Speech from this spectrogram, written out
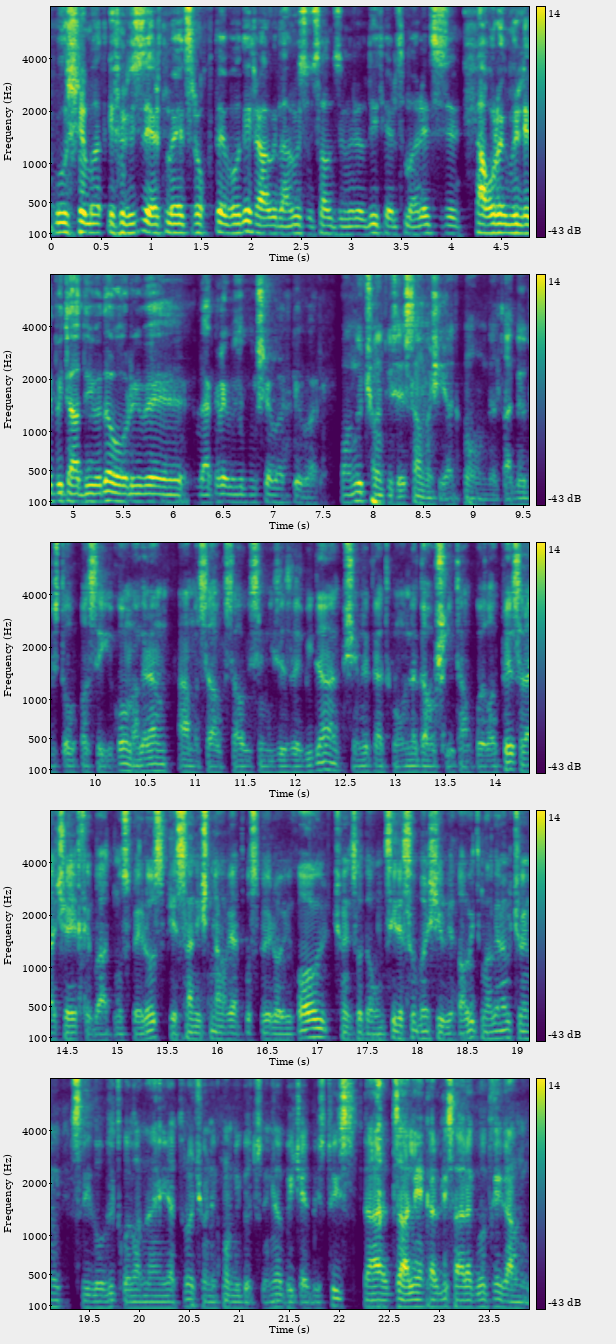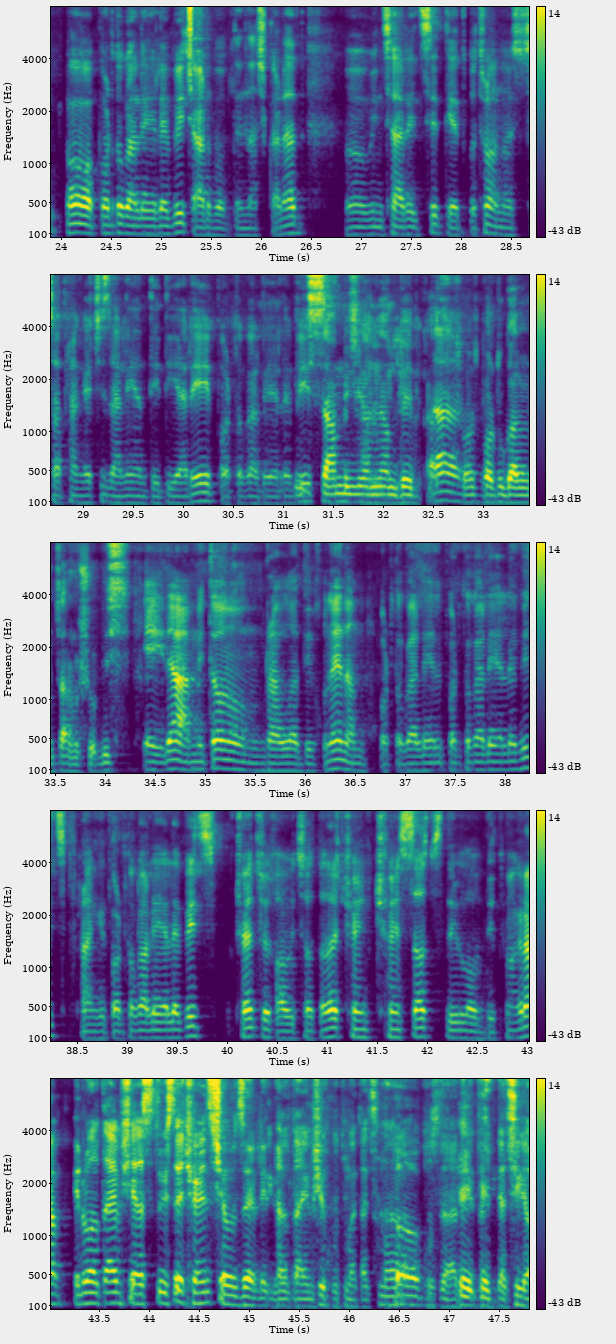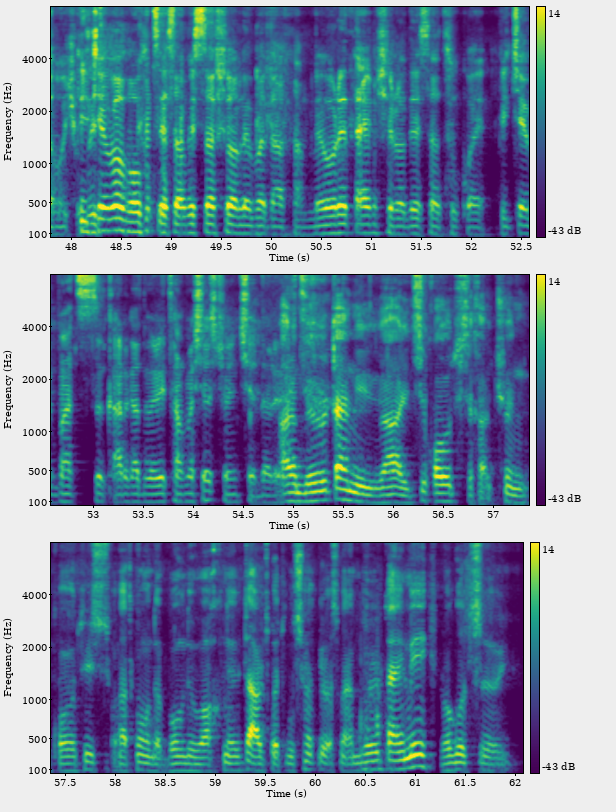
გულშემატკივრის ერთმანეთს რო ხდებოდი, რა ვიცი, ამის უცალძიმერებდით ერთმანეთს დაღურებულები დადიოდა ორივე ნაკრების გულშემატკივარი. ანუ ჩვენთვის ეს თამაში რა თქმა უნდა წაგების ტოლფასი იყო, მაგრამ ამას აქვს თავისი მიზეზები და შემდეგ რა თქმა უნდა გავშლით ამ ყველაფერს, რაც შეეხება ატმოსფეროს, შესანიშნავი ატმოსფერო იყო, ჩვენ ცოტა უმცირესობაში ვიყავით, მაგრამ მაგრამ ჩვენ ვცდილობდით ყველანაირად რომ ჩვენ იქ მომიგოწინა ბიჭებისთვის და ძალიან კარგი სარაგბოდკი გამოვიდა. ხო, პორტუგალიელები ჭარბობდნენ აშკარად. ვინც არის იცით, გეტყვით რომ ანუ ეს საფრანგეთში ძალიან დიდი არის პორტუგალიელები 3 მილიონამდე კაცს პორტუგალიური წარმოშობის. კი და ამიტომ მრავლად იყვნენ ამ პორტუგალიელი პორტუგალიელებიც, ფრანგი პორტუგალიელებიც ჩვენც ვიყავით ცოტა და ჩვენ ჩვენსაც ვცდილობდით, მაგრამ პირველ ტაიმში ასე თუ ისე ჩვენც შევძელით. პირველ ტაიმში ხუთმა კაცმა 30 კაცი გამოჩვენეს. ბიჭებო მოგწეს ამის საშუალება და ახლა მეორე ტაიმში როდესაც უკვე ბიჭებმაც კარგად ვერ ითამაშეს ჩვენ შედარებით. არა მეორე ტაიმი არის ყოველთვის ახლა ჩვენ ყოველთვის რა თქმა უნდა ბოლომდე ვახნევთ და არ ვწყვეტ გულშემატკივარს, მაგრამ მეორე ტაიმი როგორც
